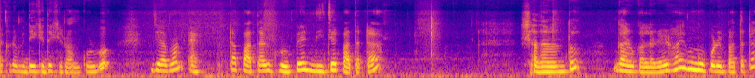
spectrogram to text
এখন আমি দেখে দেখে রং করব। যেমন একটা পাতার গ্রুপের নিচের পাতাটা সাধারণত গাঢ় কালারের হয় এবং উপরের পাতাটা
